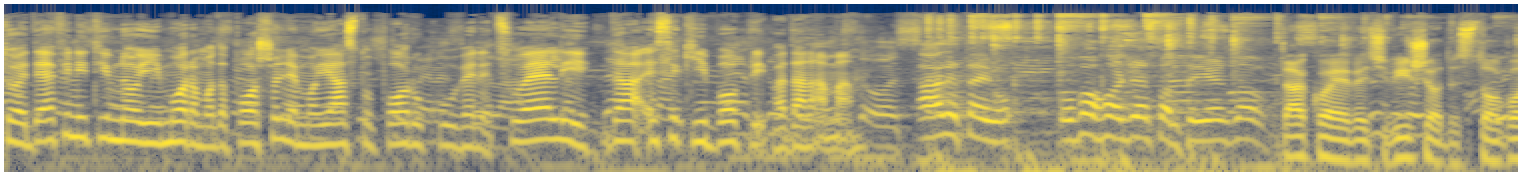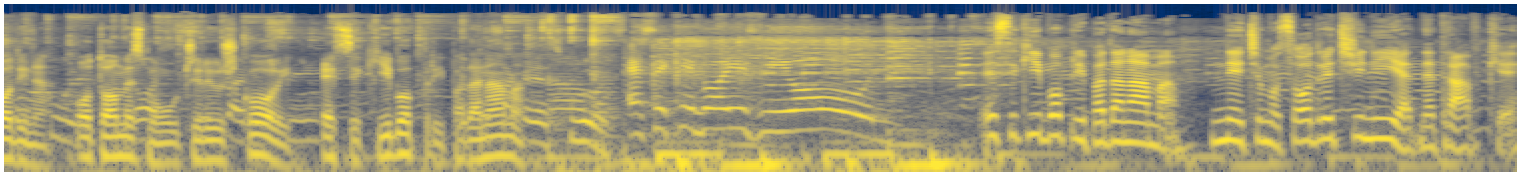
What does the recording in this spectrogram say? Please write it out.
To je definitivno i moramo da pošaljemo jasnu poruku u Venecueli da Esekibo pripada nama. Tako je već više od 100 godina. O tome smo učili u školi. Esekibo pripada nama. Esekibo is the old. Esekibo pripada nama. Nećemo se odreći ni jedne travke.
